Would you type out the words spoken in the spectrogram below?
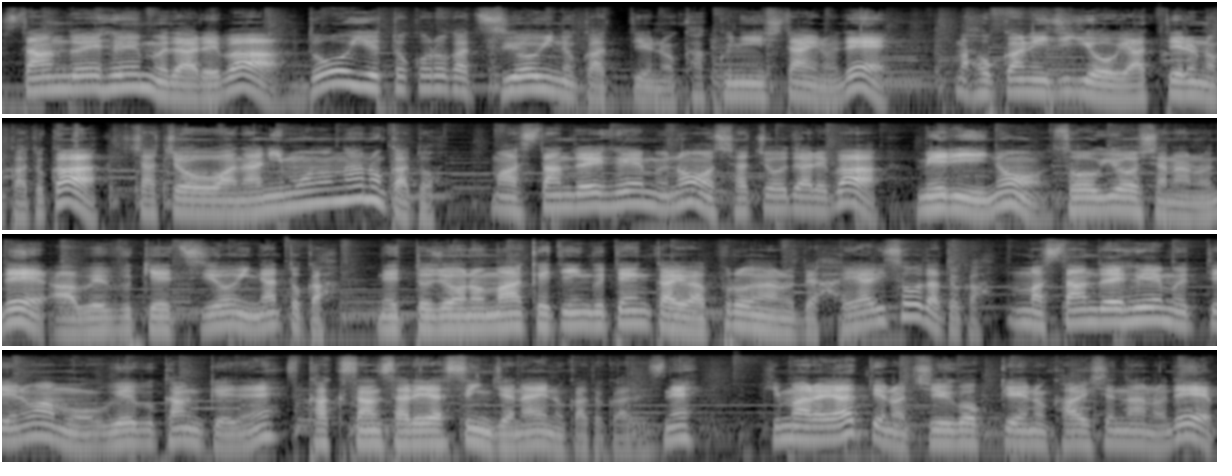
スタンド FM であればどういうところが強いのかっていうのを確認したいのでまあ、他に事業をやってるのかとか社長は何者なのかと。まあ、スタンド FM の社長であればメリーの創業者なのであウェブ系強いなとかネット上のマーケティング展開はプロなので流行りそうだとか、まあ、スタンド FM っていうのはもうウェブ関係でね拡散されやすいんじゃないのかとかですね。ヒマラヤっていうのは中国系の会社なので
